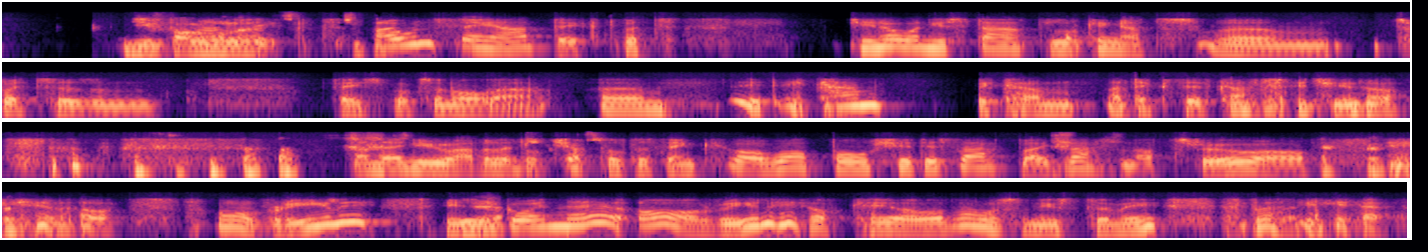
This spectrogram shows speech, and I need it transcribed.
you follow addict. all that? I wouldn't say addict, but do you know when you start looking at um, Twitters and Facebooks and all that, um, it, it can become addictive, can't it? You know. and then you have a little chuckle to think, oh, what bullshit is that? Like, that's not true. Or, you know, oh, really? Is yeah. he going there? Oh, really? Okay, oh, that was news to me. But yeah,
